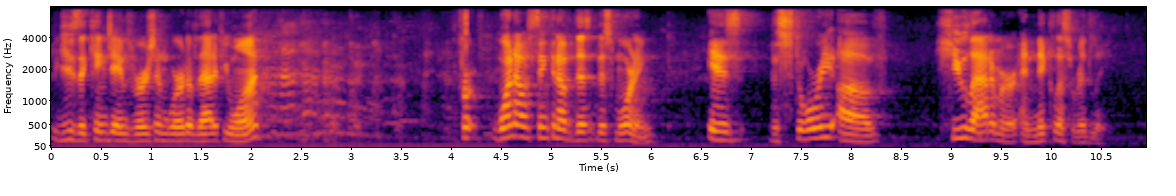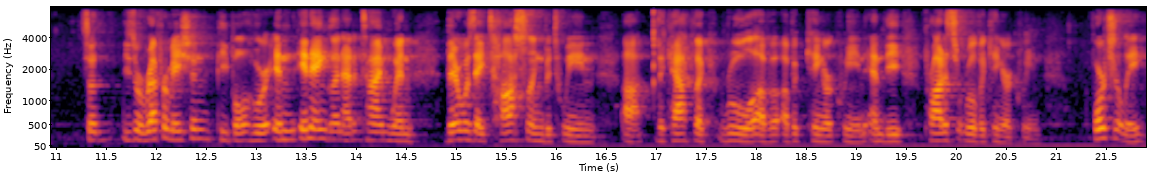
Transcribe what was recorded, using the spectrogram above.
Use the King James Version word of that if you want for one I was thinking of this, this morning is the story of Hugh Latimer and Nicholas Ridley. So these are Reformation people who were in, in England at a time when there was a tossing between uh, the Catholic rule of a, of a king or queen and the Protestant rule of a king or queen. Fortunately,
